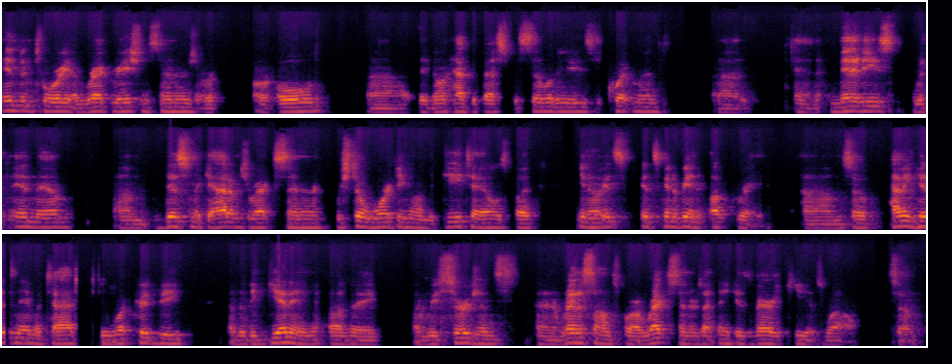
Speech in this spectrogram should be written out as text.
inventory of recreation centers are are old. Uh, they don't have the best facilities, equipment, uh, and amenities within them. Um, this McAdams Rec Center, we're still working on the details, but you know, it's it's going to be an upgrade. Um, so having his name attached to what could be the beginning of a, a resurgence and a renaissance for our rec centers, I think, is very key as well. So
